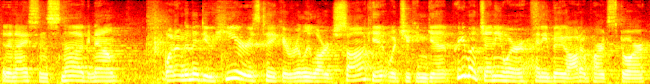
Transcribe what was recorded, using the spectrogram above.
Get it nice and snug. Now, what I'm gonna do here is take a really large socket, which you can get pretty much anywhere, any big auto parts store,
